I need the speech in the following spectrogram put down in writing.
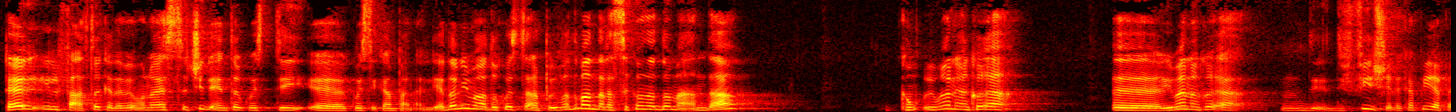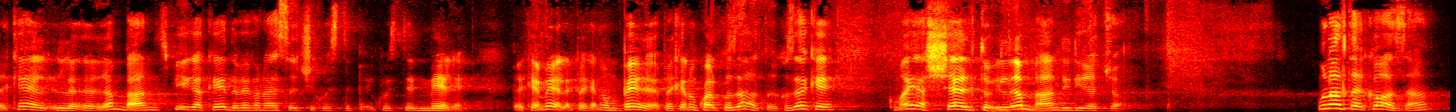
per il fatto che dovevano esserci dentro questi, eh, questi campanelli. Ad ogni modo, questa è la prima domanda. La seconda domanda rimane ancora eh, rimane ancora difficile capire perché il Ramban spiega che dovevano esserci queste, queste, mele. Perché mele? Perché non pere? Perché non qualcos'altro? Cos'è che, come ha scelto il Ramban di dire ciò? Un'altra cosa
